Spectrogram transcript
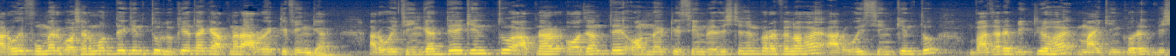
আর ওই ফোমের ঘষার মধ্যে কিন্তু লুকিয়ে থাকে আপনার আরও একটি ফিঙ্গার আর ওই ফিঙ্গার দিয়ে কিন্তু আপনার অজান্তে অন্য একটি সিম রেজিস্ট্রেশন করে ফেলা হয়, আর ওই সিম কিন্তু বাজারে বিক্রি হয় মাইকিং করে বিশ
